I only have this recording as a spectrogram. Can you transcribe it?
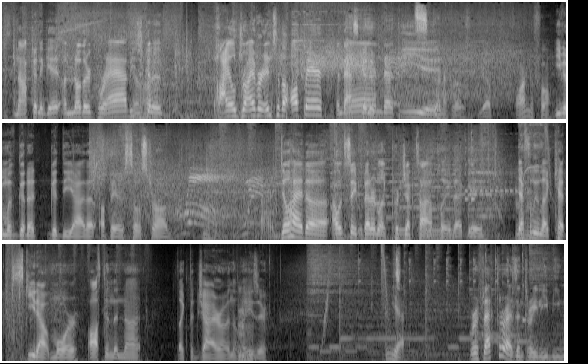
He's not gonna get another grab. He's Uh-huh. just gonna pile driver into the up air, and that's gonna that's be it. Yep. Wonderful. Even with good uh, good DI, that up air is so strong. Alright, Dill had, uh, I would say, better like projectile play that game. Definitely like kept Skeet out more often than not, like the gyro and the Mhm. laser. And yeah, Reflector hasn't really been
